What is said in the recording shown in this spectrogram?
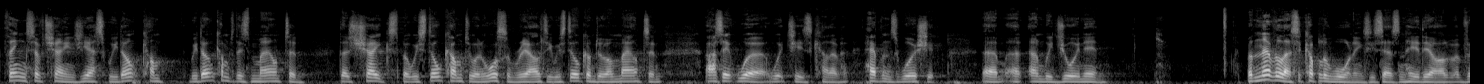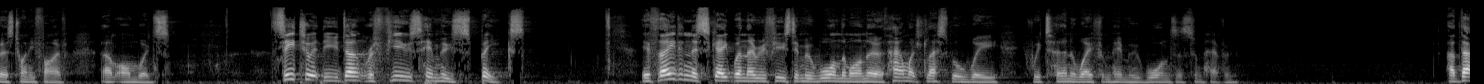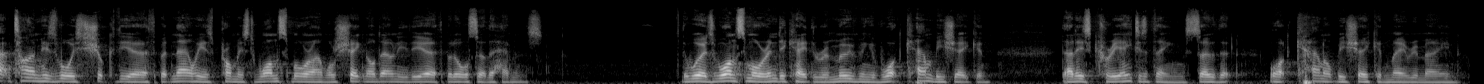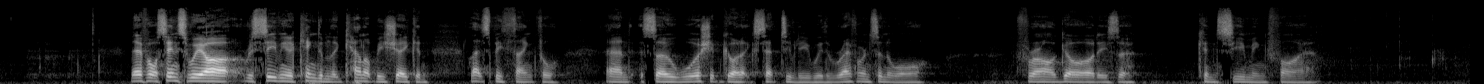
Things have changed. Yes, we don't come, we don't come to this mountain that shakes, but we still come to an awesome reality. We still come to a mountain, as it were, which is kind of heaven's worship, um, and, and we join in. But nevertheless, a couple of warnings, he says, and here they are, verse 25 um, onwards. See to it that you don't refuse him who speaks. If they didn't escape when they refused him who warned them on earth, how much less will we if we turn away from him who warns us from heaven? At that time his voice shook the earth, but now he has promised, Once more I will shake not only the earth, but also the heavens. The words once more indicate the removing of what can be shaken, that is, created things, so that what cannot be shaken may remain. Therefore, since we are receiving a kingdom that cannot be shaken, let's be thankful and so worship God acceptably with reverence and awe. For our God is a consuming fire.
